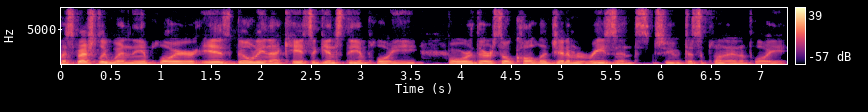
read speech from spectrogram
especially when the employer is building that case against the employee for their so called legitimate reasons to discipline an employee.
